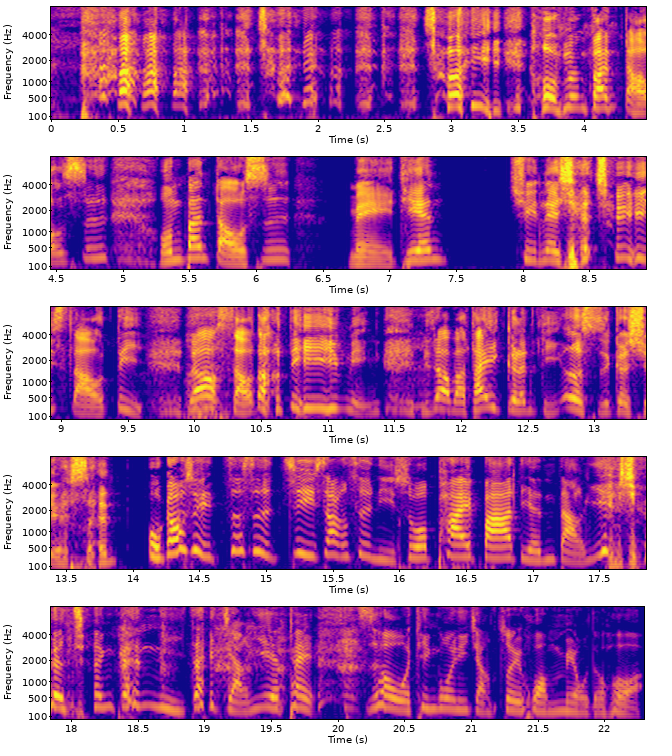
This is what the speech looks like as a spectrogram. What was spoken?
所以，我们班导师，我们班导师每天去那些区域扫地，然后扫到第一名，你知道吗？他一个人抵二十个学生。我告诉你，这是继上次你说拍八点档叶选真跟你在讲叶佩之后，我听过你讲最荒谬的话。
